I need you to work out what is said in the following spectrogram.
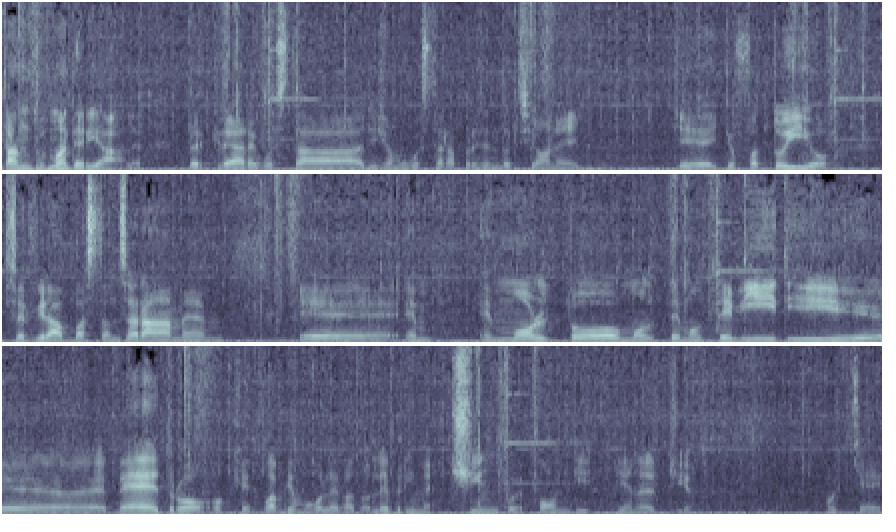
tanto materiale per creare questa diciamo questa rappresentazione che, che ho fatto io servirà abbastanza rame e, e e molto, molte, molte viti, eh, vetro. Ok, qua abbiamo collegato le prime 5 fonti di energia. Ok.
